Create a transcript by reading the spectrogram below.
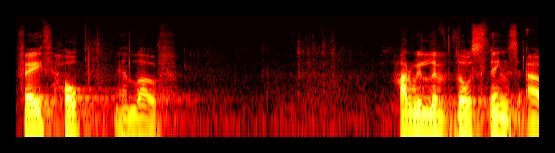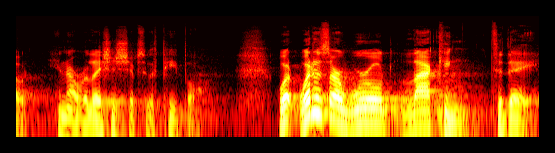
faith, hope, and love. How do we live those things out in our relationships with people? What, what is our world lacking today?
